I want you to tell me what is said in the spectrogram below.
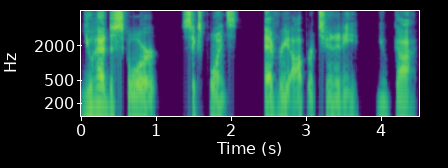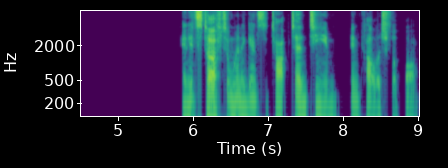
you had to score six points every opportunity you got. And it's tough to win against a top 10 team in college football.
